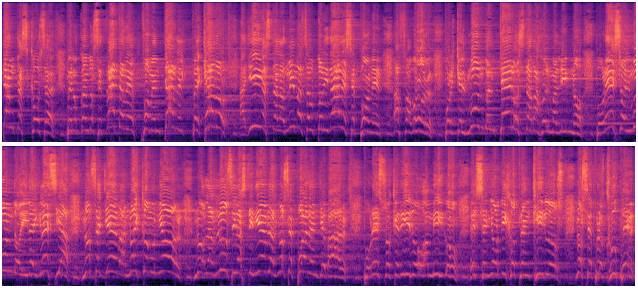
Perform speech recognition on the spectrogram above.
tantas cosas. Pero cuando se trata de fomentar el pecado, allí hasta las mismas autoridades se ponen a favor, porque el mundo entero está bajo el maligno. Por eso el mundo y la iglesia no se llevan, no hay comunión, no, las luces y las tinieblas no se pueden llevar. Por eso, querido amigo, el Señor dijo, tranquilos, no se preocupen.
